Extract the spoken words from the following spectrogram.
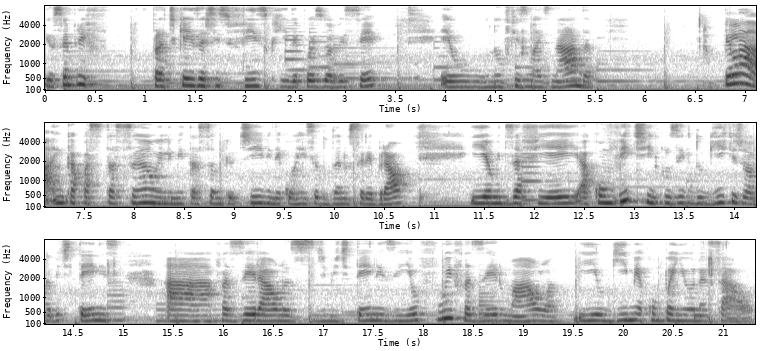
eu sempre pratiquei exercício físico e depois do AVC eu não fiz mais nada pela incapacitação e limitação que eu tive em decorrência do dano cerebral e eu me desafiei a convite inclusive do Gui que joga beach tênis a fazer aulas de beach tênis e eu fui fazer uma aula e o Gui me acompanhou nessa aula.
